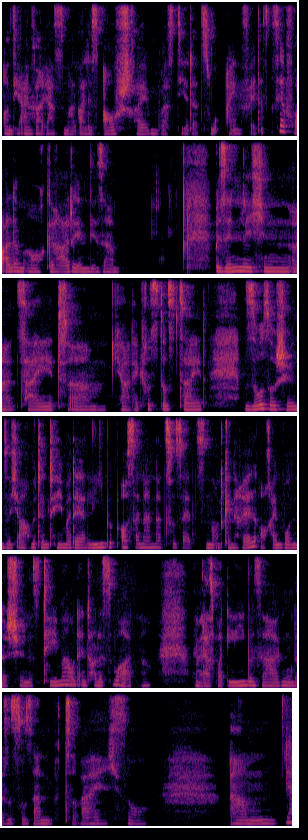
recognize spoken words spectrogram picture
und dir einfach erstmal alles aufschreiben, was dir dazu einfällt. Es ist ja vor allem auch gerade in dieser besinnlichen äh, Zeit, ähm, ja, der Christuszeit, so, so schön, sich auch mit dem Thema der Liebe auseinanderzusetzen und generell auch ein wunderschönes Thema und ein tolles Wort. Ne? Wenn wir das Wort Liebe sagen, das ist so sanft, so weich, so, ähm, ja,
